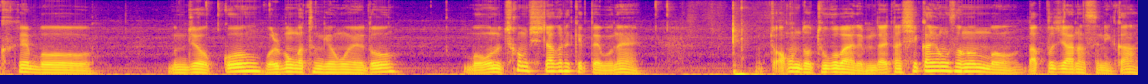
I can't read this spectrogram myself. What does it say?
크게 뭐 문제 없고 월봉 같은 경우에도 뭐 오늘 처음 시작을 했기 때문에 조금 더 두고 봐야 됩니다. 일단 시가 형성은 뭐 나쁘지 않았으니까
